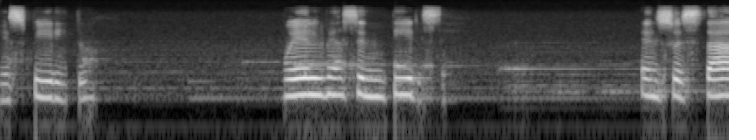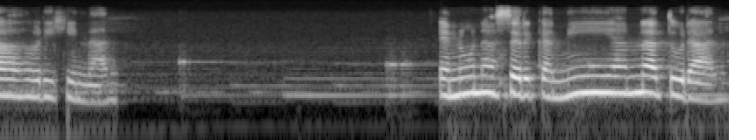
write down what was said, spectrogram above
Mi espíritu vuelve a sentirse en su estado original, en una cercanía natural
